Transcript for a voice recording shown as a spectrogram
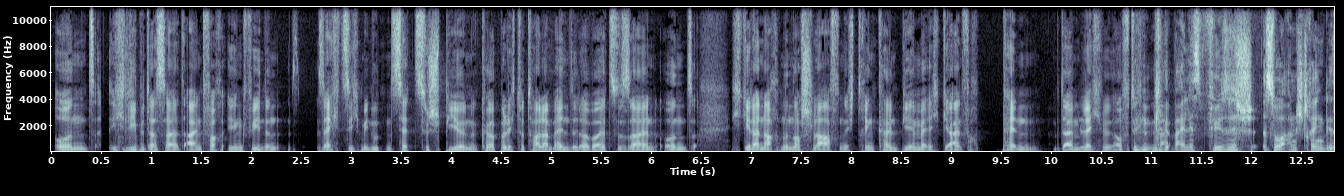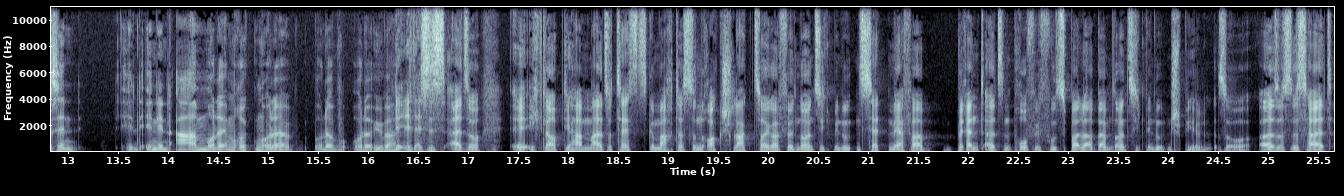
Und ich liebe das halt einfach, irgendwie einen 60-Minuten-Set zu spielen, körperlich total am Ende dabei zu sein. Und ich gehe danach nur noch schlafen. Ich trinke kein Bier mehr. Ich gehe einfach pennen mit einem Lächeln auf den Weil, weil es physisch so anstrengend ist in, in, in den Armen oder im Rücken oder, oder, oder über? Das ist also, äh, ich glaube, die haben mal so Tests gemacht, dass so ein Rockschlagzeuger für ein 90-Minuten-Set mehr verbrennt als ein Profifußballer beim 90-Minuten-Spiel. So, also es ist halt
